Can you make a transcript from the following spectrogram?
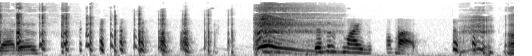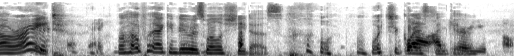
that is? this is my warm up. All right. Well, hopefully I can do as well as she does. What's your question? Well, I'm sure you will.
